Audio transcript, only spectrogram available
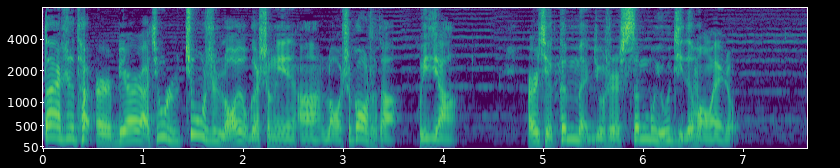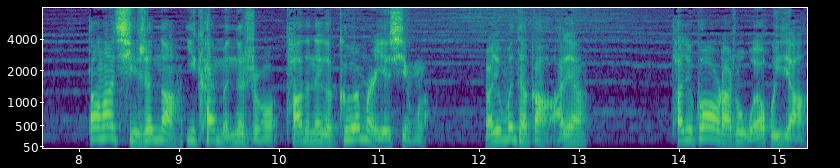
但是他耳边啊，就是就是老有个声音啊，老是告诉他回家。而且根本就是身不由己的往外走。当他起身呢，一开门的时候，他的那个哥们儿也醒了，然后就问他干啥去，他就告诉他说我要回家，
